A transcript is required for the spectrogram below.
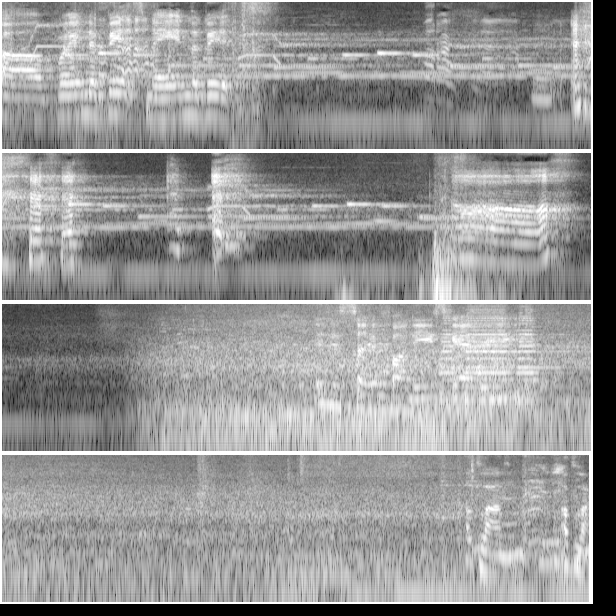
Oh, we're in the bits, mate, in the bits. Oh. This is so funny, scary. اطلع اطلع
